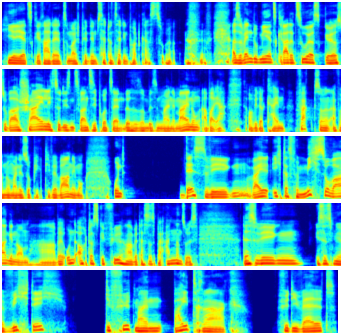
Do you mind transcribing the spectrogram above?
hier jetzt gerade zum Beispiel dem Set und Setting Podcast zuhören. Also wenn du mir jetzt gerade zuhörst, gehörst du wahrscheinlich zu diesen 20 Prozent. Das ist so ein bisschen meine Meinung, aber ja, ist auch wieder kein Fakt, sondern einfach nur meine subjektive Wahrnehmung. Und deswegen, weil ich das für mich so wahrgenommen habe und auch das Gefühl habe, dass es bei anderen so ist, deswegen ist es mir wichtig, gefühlt meinen Beitrag für die Welt,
